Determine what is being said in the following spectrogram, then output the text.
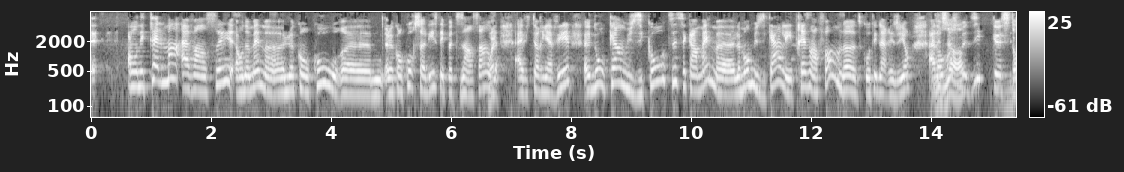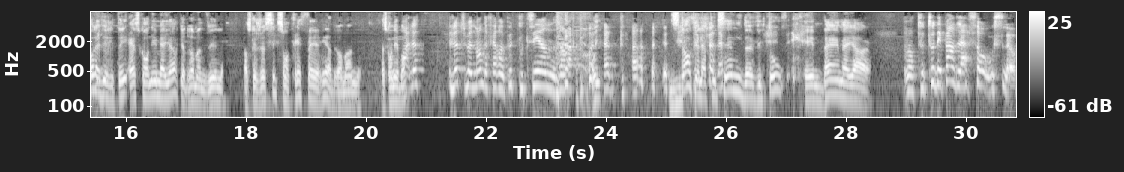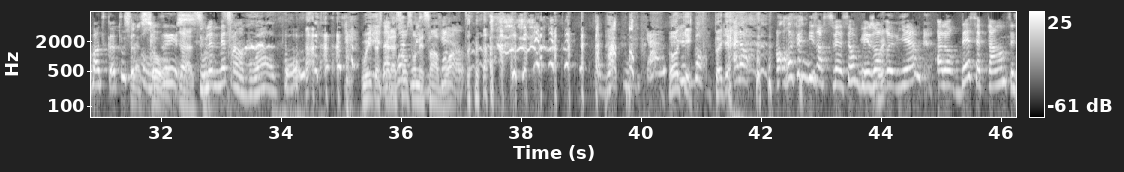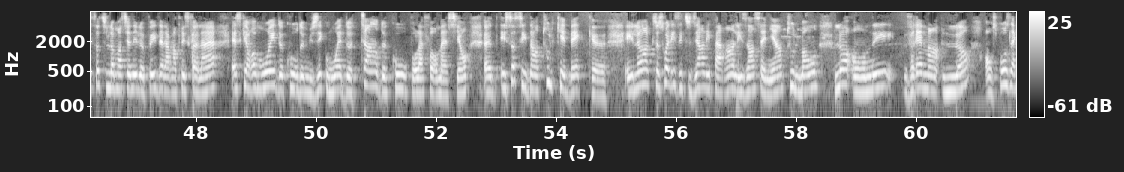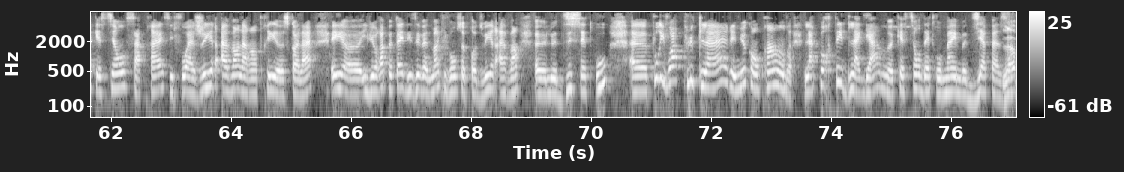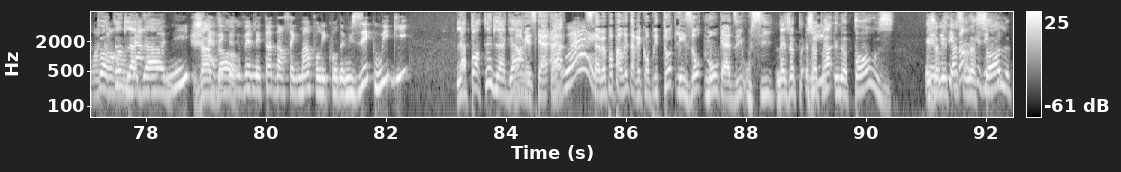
euh, on est tellement avancé, on a même euh, le concours, euh, le concours soliste et petits ensembles Ouais. à Victoriaville, Euh, nos camps musicaux, tu sais, c'est quand même euh, le monde musical est très en forme là du côté de la région. Alors Lydia, moi je me dis que donc la vérité, est-ce qu'on est meilleur que Drummondville? Parce que je sais qu'ils sont très ferrés à Drummond. Est-ce qu'on est bon? Ouais, là, là, tu me demandes de faire un peu de poutine, j'embarque pas Oui. là-dedans. Dis donc que la poutine de Victo est bien meilleure. Bon, tout, tout dépend de la sauce, là. En tout cas, tout ça pour sauce. vous dire, La euh, si vous voulez sauce. me mettre en boîte, Oui, parce que La sauce, on met ça en boîte. la boîte musicale. OK. Bon. Alors, on refait une mise en situation pour que les gens Oui. reviennent. Alors, dès septembre, c'est ça, tu l'as mentionné, le pays, dès la rentrée scolaire, est-ce qu'il y aura moins de cours de musique ou moins de temps de cours pour la formation? Euh, et ça, c'est dans tout le Québec. Euh, et là, que ce soit les étudiants, les parents, les enseignants, tout le monde, là, on est vraiment là. On se pose la question, ça presse, il faut agir avant la rentrée euh, scolaire. Et euh, il y aura peut-être des événements qui vont se produire avant euh, le 17 août. Euh, pour y voir plus clair et mieux comprendre la portée de la gamme, question d'être au même diapason La encore portée en de la gamme. harmonie avec J'adore. de nouvelles méthodes d'enseignement pour les cours de musique. Oui, Guy? La portée de la gamme. Non, mais est-ce qu'elle, Ah, Ouais. si t'avais pas parlé, t'aurais compris tous les autres mots qu'elle a dit aussi. Mais je, je Oui. prends une pause et Ben je oui, m'étends bon sur le ce sol.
